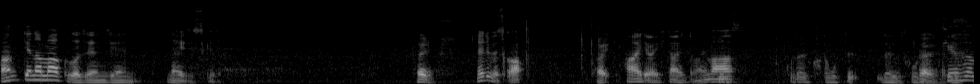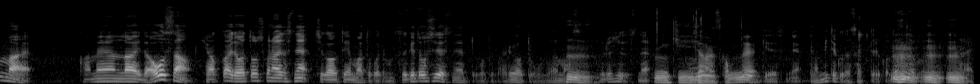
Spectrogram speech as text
アンテナマークが全然ないですけど。大丈夫です。大丈夫ですか？はい。はいでは行きたいと思います、これ固まって大丈夫ですか？大丈夫です9分前仮面ライダー王さん。100回で終わってほしくないですね。違うテーマとかでも続けてほしいですね。ということでありがとうございます、うん。嬉しいですね。人気じゃないですかもね。人気ですね、まあ、見てくださってる方うんは多分、うんうんはい、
